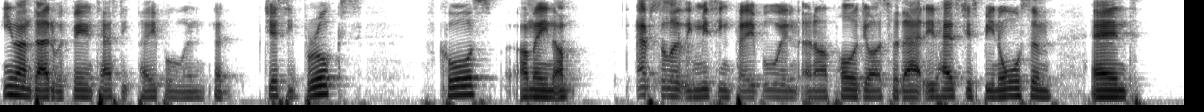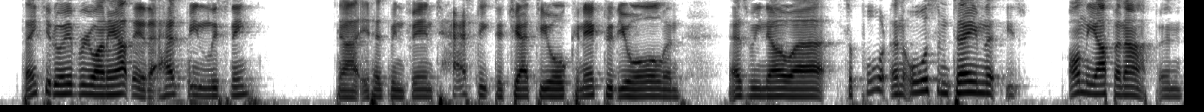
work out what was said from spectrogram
inundated with fantastic people and uh, Jesse Brooks, of course. I mean, I'm absolutely missing people, and, and I apologise for that. It has just been awesome, and thank you to everyone out there that has been listening. Uh, it has been fantastic to chat to you all, connect with you all, and as we know, uh, support an awesome team that is on the up and up. And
